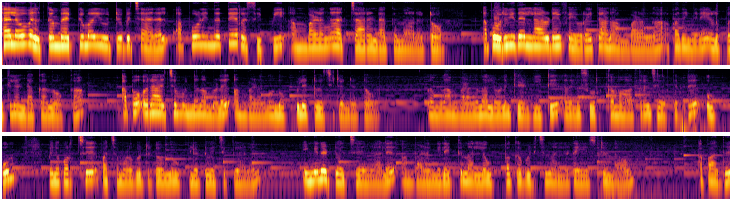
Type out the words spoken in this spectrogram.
Hello welcome back to my YouTube channel അപ്പോൾ ഇന്നത്തെ റെസിപ്പി അമ്പഴങ്ങ അച്ചാർ ഉണ്ടാക്കുന്നതാണ് കേട്ടോ അപ്പോൾ ഒരുവിധം എല്ലാവരുടെയും ഫേവറേറ്റ് ആണ് അമ്പഴങ്ങ. അപ്പോൾ അതെങ്ങനെ എളുപ്പത്തിൽ ഉണ്ടാക്കാൻ നോക്കാം. അപ്പോൾ ഒരാഴ്ച മുന്നേ നമ്മൾ അമ്പഴങ്ങ ഒന്ന് ഉപ്പിലിട്ട് വെച്ചിട്ടുണ്ട് കേട്ടോ നമ്മൾ അമ്പഴങ്ങ നല്ലോണം കഴുകിയിട്ട് അതിൽ സുർക്ക മാത്രം ചേർത്തിട്ട് ഉപ്പും പിന്നെ കുറച്ച് പച്ചമുളക് ഇട്ടിട്ട് ഒന്ന് ഉപ്പിലിട്ട് വെച്ചിരിക്കുകയാണ്. ഇങ്ങനെ ഇട്ട് വെച്ച് കഴിഞ്ഞാൽ അമ്പഴങ്ങിലേക്ക് നല്ല ഉപ്പൊക്കെ പിടിച്ച് നല്ല ടേസ്റ്റ് ഉണ്ടാവും. അപ്പോൾ അത്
